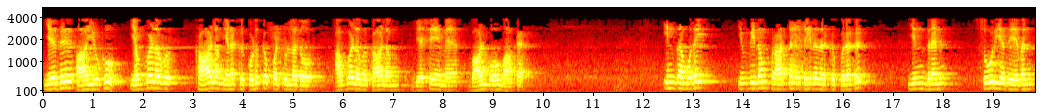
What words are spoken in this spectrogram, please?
எது ஆயுகு எவ்வளவு காலம் எனக்கு கொடுக்கப்பட்டுள்ளதோ அவ்வளவு காலம் விஷேம வாழ்வோமாக. இந்த முறை இவ்விதம் பிரார்த்தனை செய்ததற்கு பிறகு இந்திரன் சூரிய தேவன்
